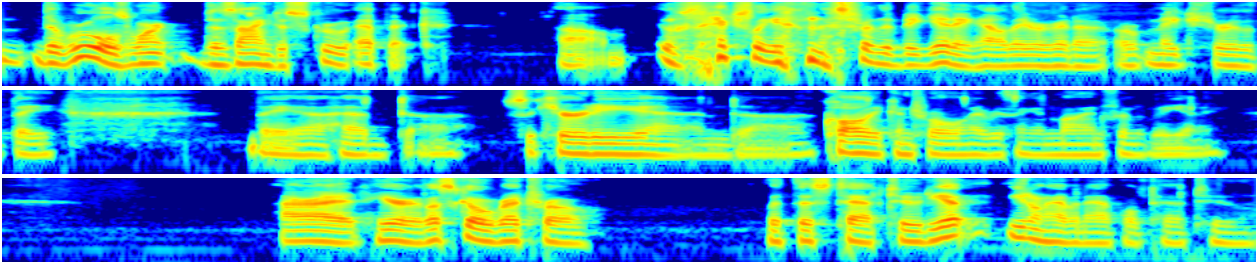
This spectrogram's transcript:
The rules weren't designed to screw Epic. Um, it was actually in this from the beginning how they were going to make sure that they they uh, had uh, security and uh, quality control and everything in mind from the beginning. All right, here let's go retro with this tattoo. Do you have, you don't have an Apple tattoo?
